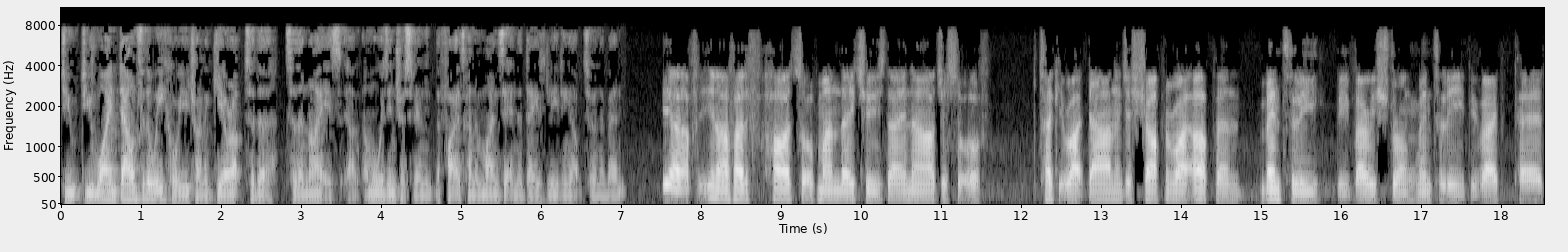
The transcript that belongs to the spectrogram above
Do you do you wind down for the week, or are you trying to gear up to the to the night? It's, I'm always interested in the fighter's kind of mindset in the days leading up to an event. Yeah, I've, you know, I've had a hard sort of Monday, Tuesday, and now I just sort of take it right down and just sharpen right up and mentally be very strong, mentally be very prepared,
